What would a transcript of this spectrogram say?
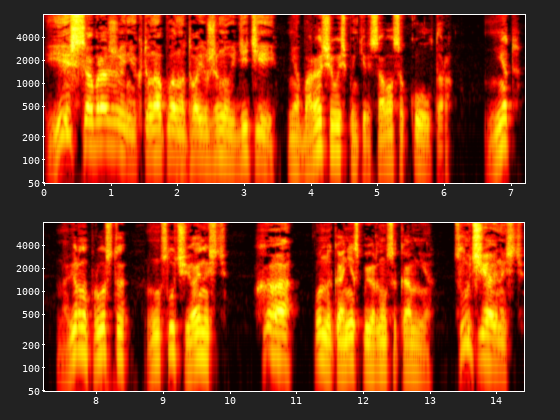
«Есть соображение, кто напал на твою жену и детей?» Не оборачиваясь, поинтересовался Колтер. «Нет, наверное, просто, ну, случайность». Ха! Он, наконец, повернулся ко мне. Случайность.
